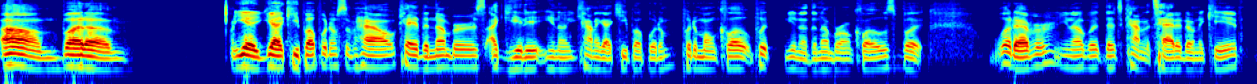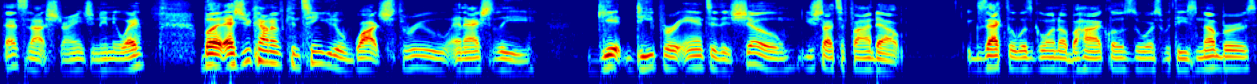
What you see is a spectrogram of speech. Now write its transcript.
Um, but um, yeah, you got to keep up with them somehow. Okay, the numbers, I get it. You know, you kind of got to keep up with them. Put them on clothes, put you know the number on clothes, but whatever, you know. But that's kind of tatted on the kid. That's not strange in any way. But as you kind of continue to watch through and actually get deeper into the show, you start to find out exactly what's going on behind closed doors with these numbers,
